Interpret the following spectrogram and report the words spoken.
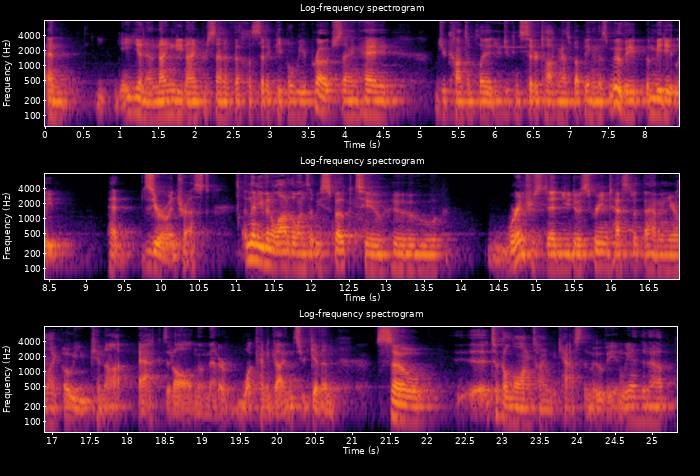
And, you know, 99% of the Hasidic people we approach saying, hey, would you contemplate, would you consider talking to us about being in this movie, immediately had zero interest. And then even a lot of the ones that we spoke to who were interested, you do a screen test with them and you're like, oh, you cannot act at all, no matter what kind of guidance you're given. So it took a long time to cast the movie, and we ended up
